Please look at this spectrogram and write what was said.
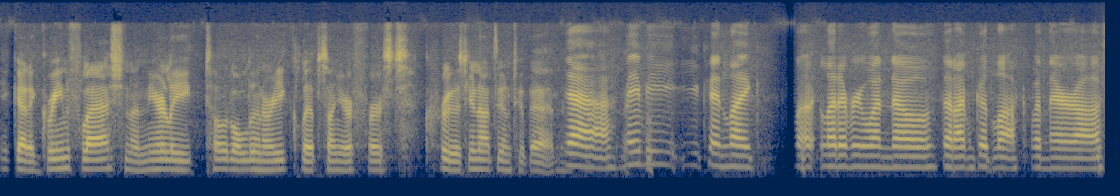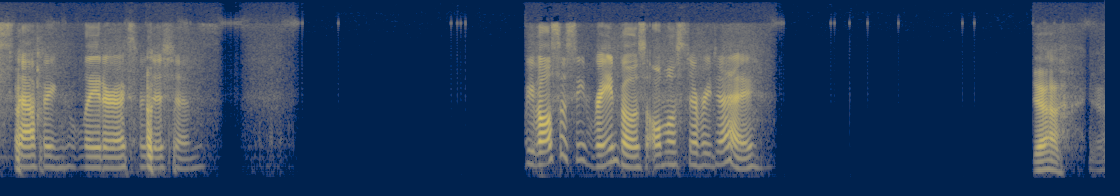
You got a green flash and a nearly total lunar eclipse on your first cruise. You're not doing too bad. Yeah, maybe you can like let, let everyone know that I'm good luck when they're uh, staffing later expeditions. We've also seen rainbows almost every day. Yeah, yeah.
